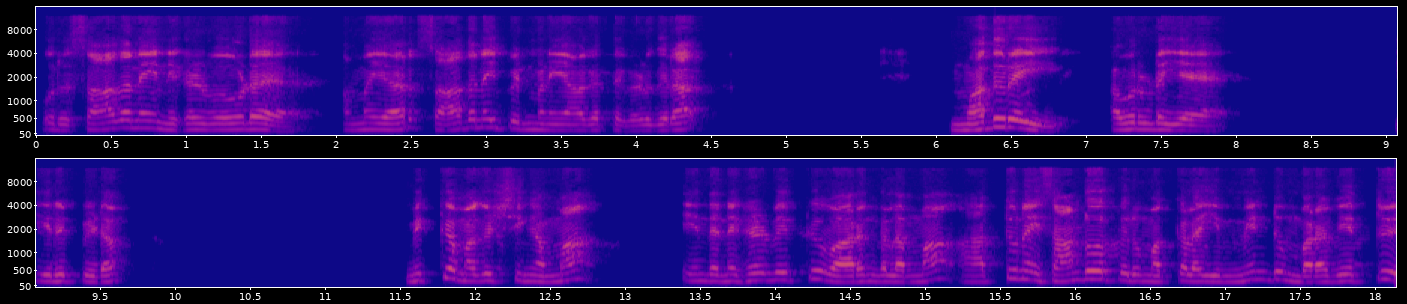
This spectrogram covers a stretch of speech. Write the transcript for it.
ஒரு சாதனை நிகழ்வோட அம்மையார் சாதனை பெண்மணியாக திகழ்கிறார். மதுரை அவருடைய இருப்பிடம். மிக்க மகிழ்ச்சிங்க அம்மா. இந்த நிகழ்விற்கு வாருங்கள் அம்மா. அத்துணை சான்றோர் பெருமக்களையும் மீண்டும் வரவேற்று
